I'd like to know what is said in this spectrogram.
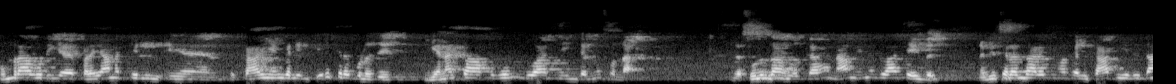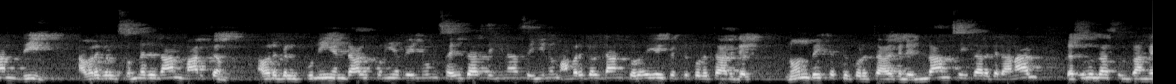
உம்ராவுடைய பிரயாணத்தில் அஹ், காரியங்களில் இருக்கிற பொழுது எனக்காகவும் துவா செய்யுங்கள்னு சொன்னார் ரசூலுல்லாஹுக்காக நாம் என்ன துவா செய்வது? நபி ஸல்லல்லாஹு அலைஹி அவர்கள் காட்டியதுதான் தீன். அவர்கள் சொன்னதுதான் மார்க்கம். அவர்கள் புனி என்றால் புனிய வேண்டும் சரிதா செய்யினா செய்யணும் அவர்கள் தான் தொழுகையை பெற்றுக் கொடுத்தார்கள். நோன்பை கற்றுக் கொடுத்தார்கள் எல்லாம் செய்தார்கள். ஆனால் ரசூலுல்லா சொல்றாங்க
